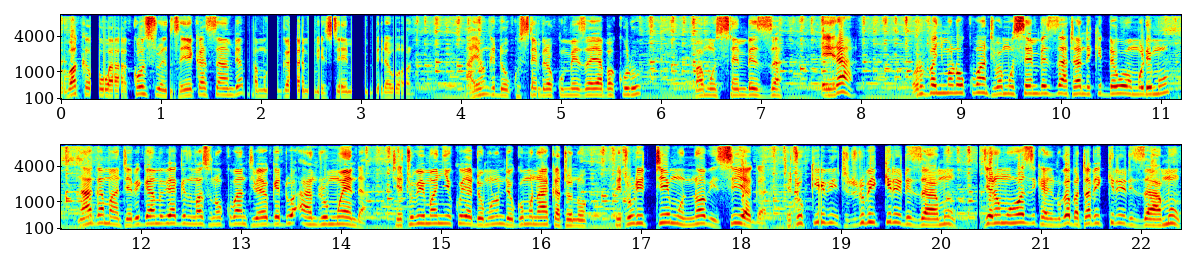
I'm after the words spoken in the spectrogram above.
mubaka wa constituency eyekasambya bamugambye sembera wano. Ayongedde okusembera ku mmeeza y'abakulu bamusembeza era oluvannyuma lw'okuba nti bamusembeza atandikiddewo omulimu n'agamba nti ebigambo byageze maaso n'okuba nti byayogeddwa andrew mwenda. Tetubimanyiko yadde omulundi ogumu n'akatono. Fe tuli ttiimu nobi siyaga tetubikkiririzaamu jeno muhozi kani lugaba tabikkiririzaamu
